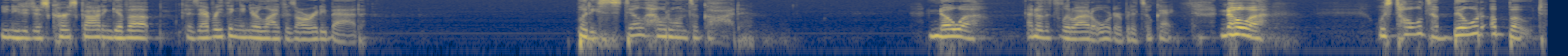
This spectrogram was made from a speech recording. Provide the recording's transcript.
You need to just curse God and give up because everything in your life is already bad. But he still held on to God. Noah, I know that's a little out of order, but it's okay. Noah was told to build a boat.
